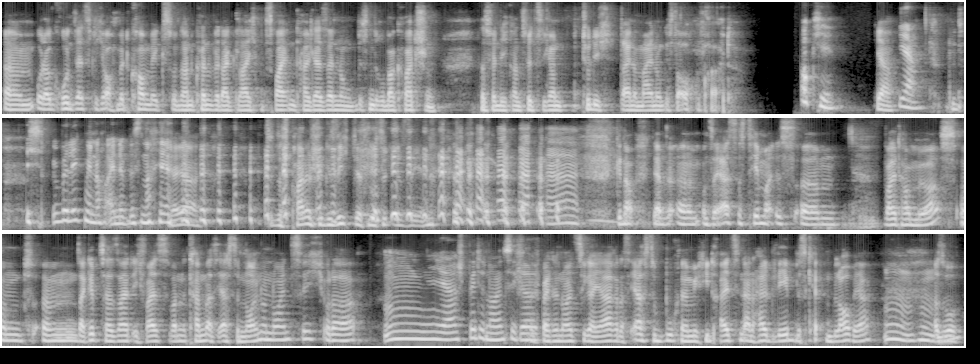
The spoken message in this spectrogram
ähm, oder grundsätzlich auch mit Comics und dann können wir da gleich im zweiten Teil der Sendung ein bisschen drüber quatschen. Das finde ich ganz witzig und natürlich deine Meinung ist da auch gefragt. Okay. Ja. Ja. Ich überlege mir noch eine bis nachher. Ja, ja. Das panische Gesicht jetzt müsstet ihr sehen. genau. Ja, ähm, unser erstes Thema ist ähm, Walter Mörs und ähm, da gibt es ja seit, ich weiß, wann kam das erste 99 oder Mm, ja, späte 90er. späte 90er Jahre, das erste Buch, nämlich die 13,5 Leben des Captain Blaubeer. Mhm. Also,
